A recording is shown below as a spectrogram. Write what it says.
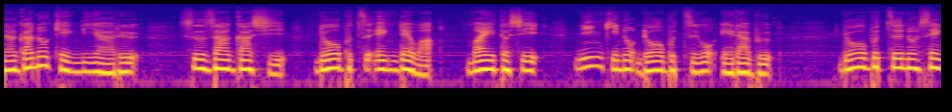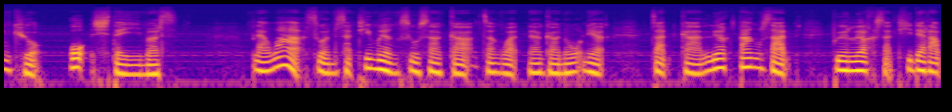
นากาโนะเกงนิยารุซูซากาชิ動物園では毎年人気の動物を選ぶ動物の選挙をしています แปลว่าสวนสัตว์ที่เมืองซูซากะจังหวัดนากาโนะเนี่ย จัดการเลือกตั้งสัตว์ เพื่อเลือกสัตว์ที่ได้รับ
